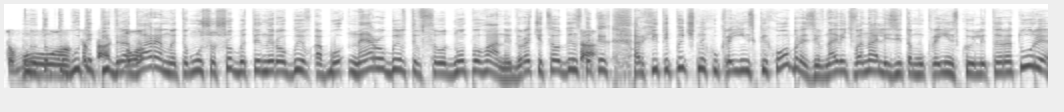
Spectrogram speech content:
Тому ну тобто бути під так. Ну, радарами, тому що що би ти не робив або не робив, ти все одно поганий. До речі, це один так. з таких архетипичних українських образів, навіть в аналізі там української літератури.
